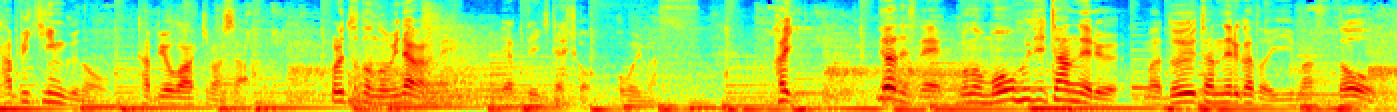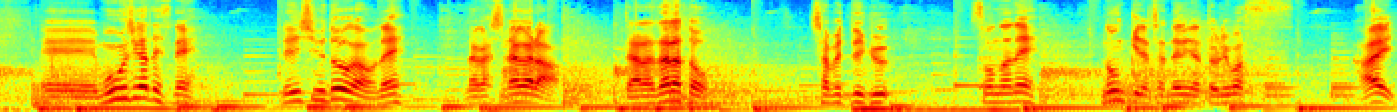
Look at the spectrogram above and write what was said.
タピキングのタピオカが来ました。これちょっと飲みながらねやっていきたいと思います。はい。ではですねこのモンフジチャンネル、まあ、どういうチャンネルかと言いますと、えー、モンフジがですね練習動画をね流しながらダラダラと喋っていくそんなねのんきなチャンネルになっております。はい。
